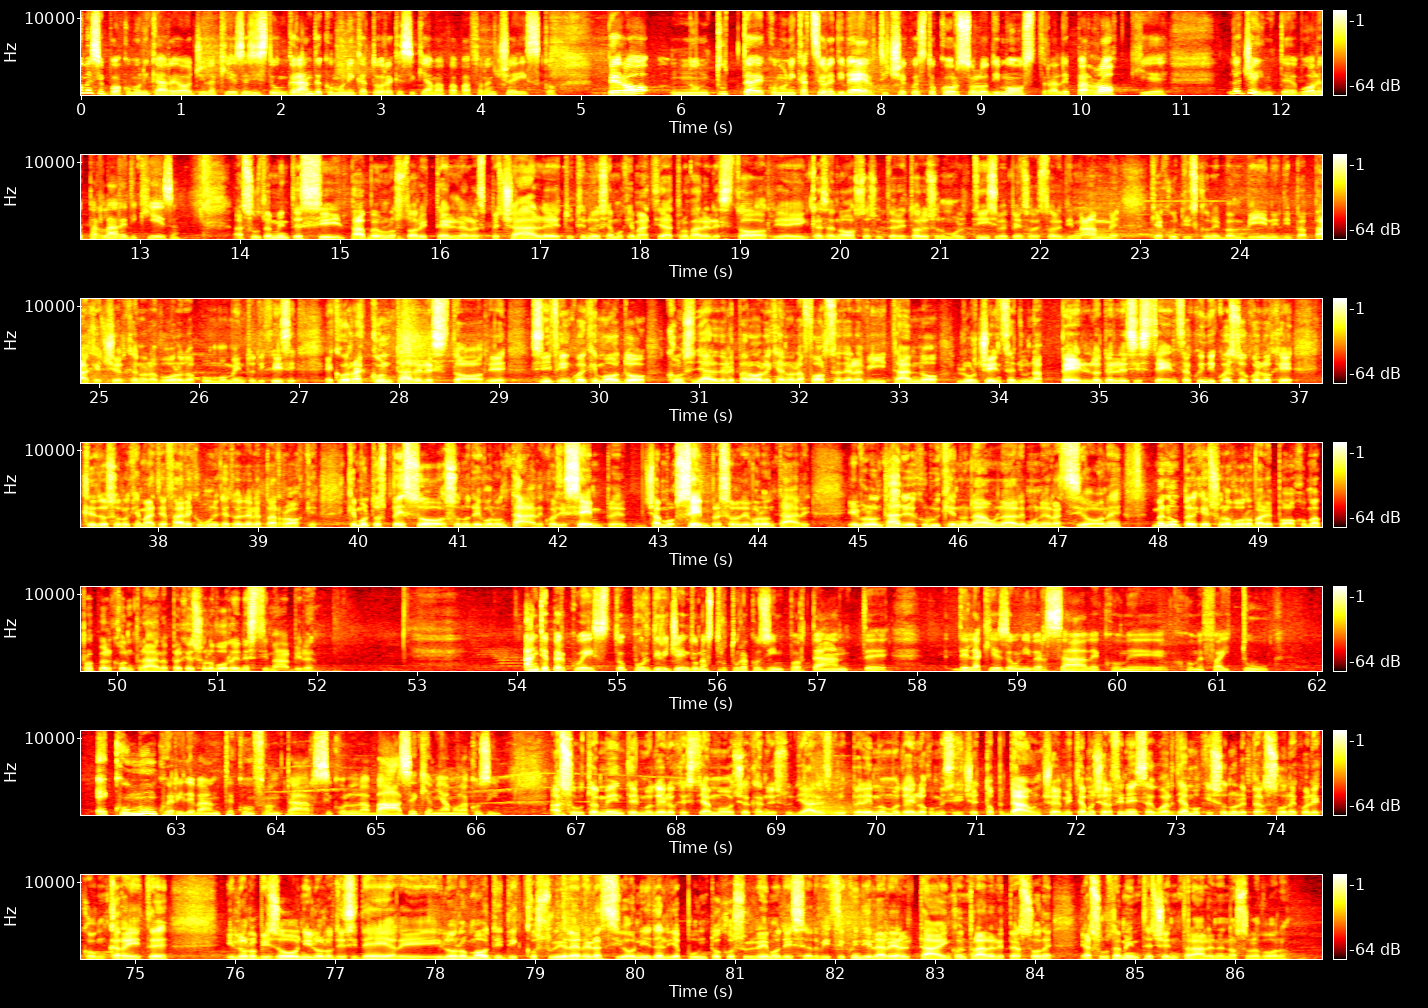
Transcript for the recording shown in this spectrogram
Come si può comunicare oggi la Chiesa? Esiste un grande comunicatore che si chiama Papa Francesco, però non tutta è comunicazione di vertice, questo corso lo dimostra, le parrocchie, la gente vuole parlare di Chiesa. Assolutamente sì, il Papa è uno storyteller speciale e tutti noi siamo chiamati a trovare le storie in casa nostra, sul territorio sono moltissime, penso alle storie di mamme che accutiscono i bambini, di papà che cercano lavoro dopo un momento di crisi. Ecco, raccontare le storie significa in qualche modo consegnare delle parole che hanno la forza della vita, hanno l'urgenza di un appello dell'esistenza, quindi questo è quello che credo sono chiamati a fare i comunicatori delle parrocchie, che molto spesso sono dei volontari, quasi sempre, diciamo sempre sono dei dei volontari. Il volontario è colui che non ha una remunerazione, ma non perché il suo lavoro vale poco, ma proprio al contrario, perché il suo lavoro è inestimabile. Anche per questo, pur dirigendo una struttura così importante della Chiesa universale come, come fai tu, è comunque rilevante confrontarsi con la base, chiamiamola così. Assolutamente, il modello che stiamo cercando di studiare, svilupperemo è un modello come si dice top down, cioè mettiamoci alla finestra, guardiamo chi sono le persone, quelle concrete, i loro bisogni, i loro desideri, i loro modi di costruire relazioni e da lì appunto costruiremo dei servizi. Quindi la realtà, incontrare le persone è assolutamente centrale nel nostro lavoro.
